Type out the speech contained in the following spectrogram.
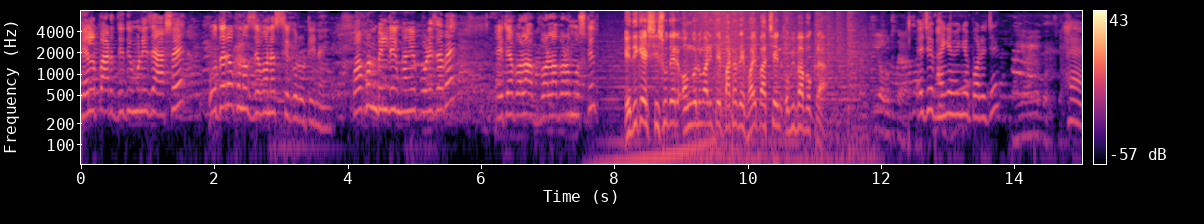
হেল্পার দিদিমণি যে আসে ওদেরও কোনো জীবনের সিকিউরিটি নেই। কখন বিল্ডিং ভাঙে পড়ে যাবে এটা বলা বলা বড় মুশকিল। এদিকে শিশুদের অঙ্গনওয়াড়িতে পাঠাতে ভয় পাচ্ছেন অভিভাবকরা। এই যে ভেঙে ভেঙে পড়ে যে। হ্যাঁ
